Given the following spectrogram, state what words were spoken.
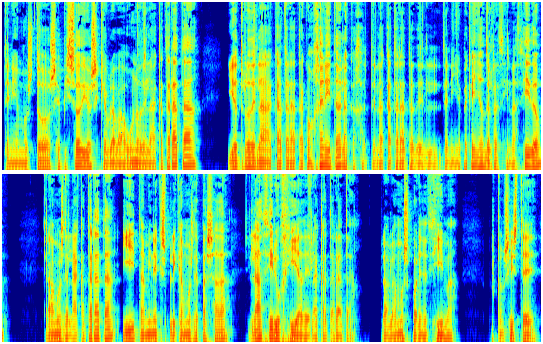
Teníamos dos episodios que hablaba uno de la catarata y otro de la catarata congénita, la, catarata del, del niño pequeño, del recién nacido. Hablamos de la catarata y también explicamos de pasada la cirugía de la catarata. Lo hablamos por encima. Pues consiste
